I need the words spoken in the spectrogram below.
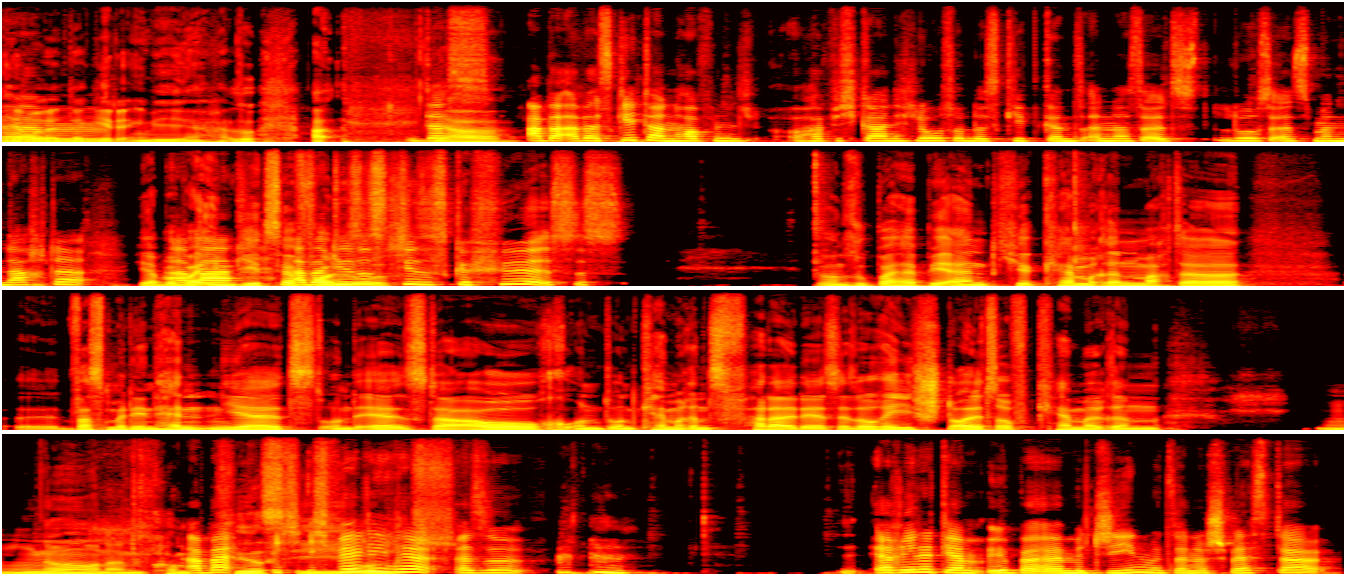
Ja, aber da ähm, geht irgendwie, also, ah, das, ja, aber, aber es geht dann hoffentlich, häufig gar nicht los und es geht ganz anders als los, als man dachte. ja, aber, bei ihm geht's ja aber voll dieses, los. dieses Gefühl, es ist. so ein super Happy End. Hier Cameron macht da äh, was mit den Händen jetzt und er ist da auch und, und Camerons Vater, der ist ja so richtig stolz auf Cameron. Ja, und dann kommt Aber ich, Kirsty ich will und hier, also. er redet ja über, äh, mit Jean, mit seiner Schwester.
